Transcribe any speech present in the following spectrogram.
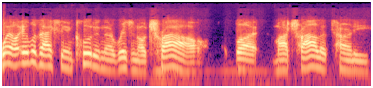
Well, it was actually included in the original trial, but my trial attorney,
